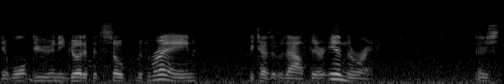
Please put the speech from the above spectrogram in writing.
It won't do you any good if it's soaked with rain because it was out there in the rain. There's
